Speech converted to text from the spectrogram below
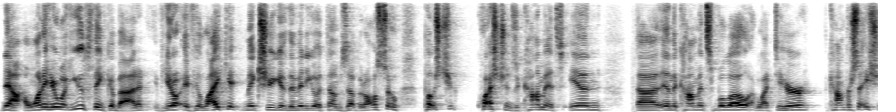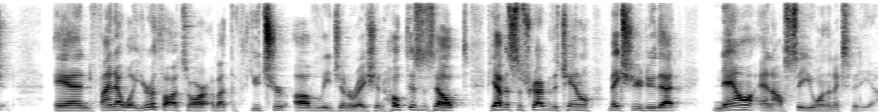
Now, I want to hear what you think about it. If you don't, if you like it, make sure you give the video a thumbs up, but also post your questions and comments in uh, in the comments below. I'd like to hear the conversation and find out what your thoughts are about the future of lead generation. Hope this has helped. If you haven't subscribed to the channel, make sure you do that now, and I'll see you on the next video.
